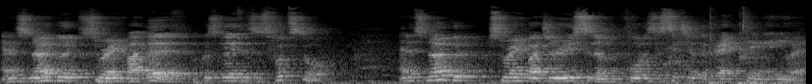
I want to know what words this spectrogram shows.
And it's no good swearing by earth because earth is his footstool. And it's no good swearing by Jerusalem for it is the city of the great king anyway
